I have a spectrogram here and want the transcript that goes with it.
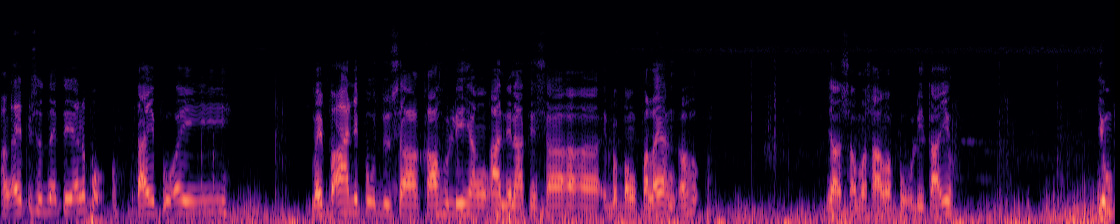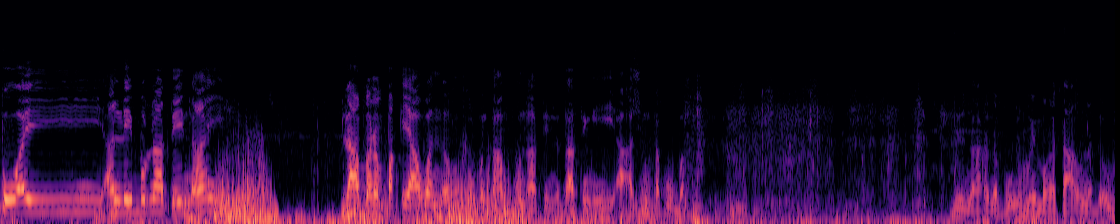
Ang episode na ito ano po, tayo po ay may paani po doon sa kahulihang ani natin sa ibabang palayan. Oh. Yan, sama-sama po ulit tayo. Yung po ay, ang labor natin ay laban ng pakyawan. Oh. Pupuntahan po natin at ating iaasinta po ba. Yun, naroon na po, may mga tao na doon.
